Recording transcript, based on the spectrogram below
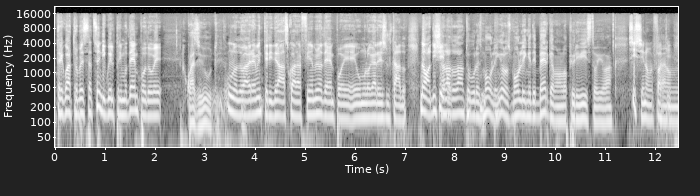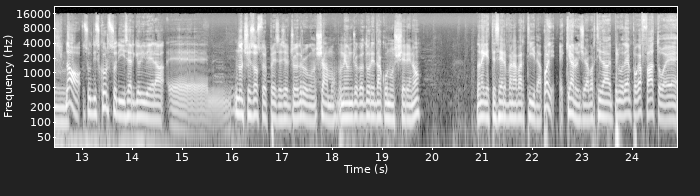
3-4 prestazioni di quel primo tempo dove Quasi tutti. uno doveva veramente ritirare la squadra al fine primo tempo e, e omologare il risultato. No, dicevo. dato tanto pure Smalling. Io lo Smalling di Bergamo non l'ho più rivisto io. eh. Sì, sì, no, infatti. Cioè, non- No, sul discorso di Sergio Olivera, eh, non ci sono sorprese se il giocatore lo conosciamo, non è un giocatore da conoscere, no? Non è che ti serva una partita. Poi è chiaro, dice, la partita, il primo tempo che ha fatto è,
